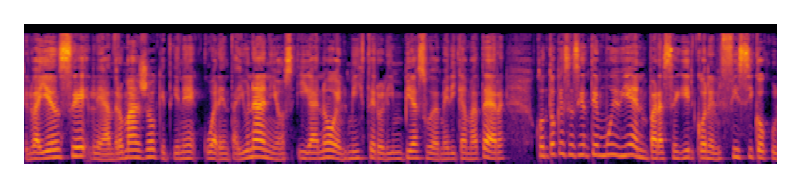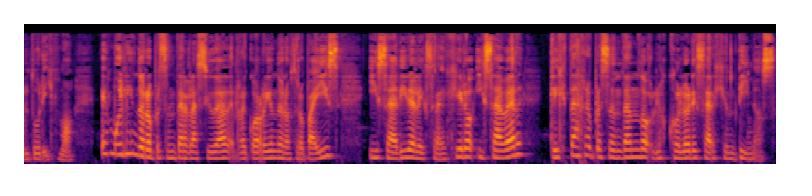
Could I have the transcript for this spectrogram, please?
El bayense Leandro Mayo, que tiene 41 años y ganó el Mister Olimpia Sudamérica Amateur, contó que se siente muy bien para seguir con el físico-culturismo. Es muy lindo representar a la ciudad recorriendo nuestro país y salir al extranjero y saber que estás representando los colores argentinos.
